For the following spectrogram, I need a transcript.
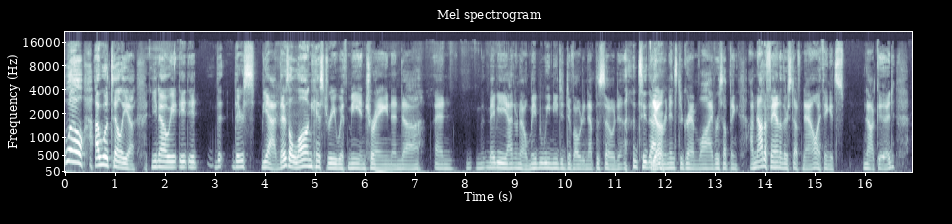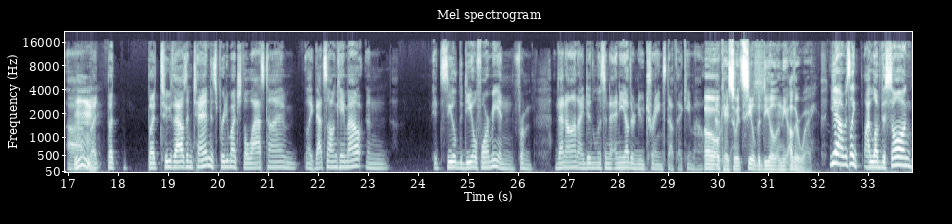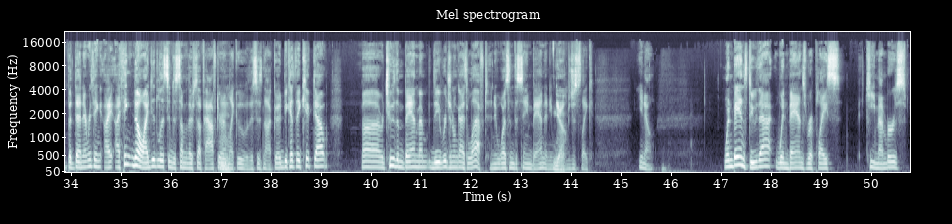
Well, I will tell you, you know, it it it th- there's yeah, there's a long history with me and Train, and uh, and maybe I don't know, maybe we need to devote an episode to that Yeah. or an Instagram live or something. I'm not a fan of their stuff now. I think it's not good, uh, Hmm. but but but 2010 is pretty much the last time like that song came out, and it sealed the deal for me. And from then on, I didn't listen to any other new Train stuff that came out. Oh, okay, so it sealed the deal in the other way. Yeah, I was like, I love this song, but then everything, I, I think, no, I did listen to some of their stuff after. Hmm. And I'm like, ooh, this is not good because they kicked out, uh, or two of the band member, the original guys left, and it wasn't the same band anymore. Yeah. It was just like, you know, when bands do that, when bands replace key members,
